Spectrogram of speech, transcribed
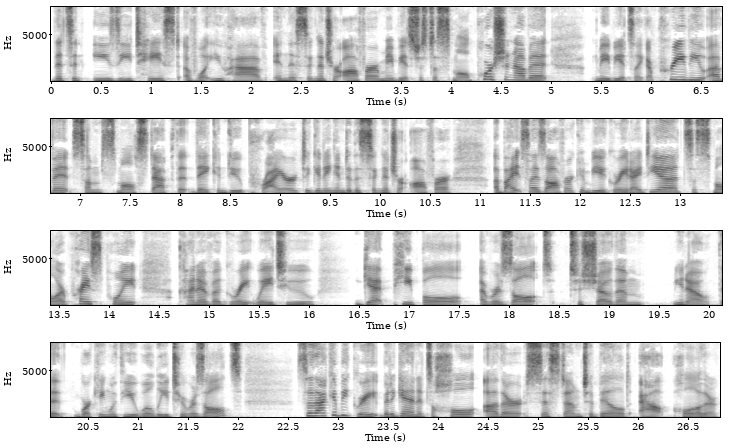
that's an easy taste of what you have in the signature offer. Maybe it's just a small portion of it. Maybe it's like a preview of it, some small step that they can do prior to getting into the signature offer. A bite size offer can be a great idea. It's a smaller price point, kind of a great way to get people a result to show them, you know, that working with you will lead to results. So that could be great. But again, it's a whole other system to build out, whole other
